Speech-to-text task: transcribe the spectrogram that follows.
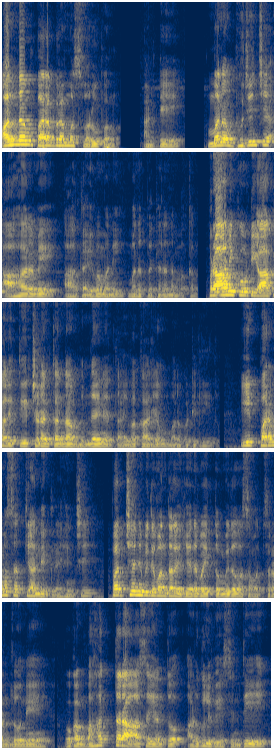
అన్నం పరబ్రహ్మ స్వరూపం అంటే మనం భుజించే ఆహారమే ఆ దైవమని మన పెద్దల నమ్మకం. ప్రాణికోటి ఆకలి తీర్చడం కన్నా మిన్నైన దైవ కార్యం మరొకటి లేదు. ఈ పరమ సత్యాన్ని గ్రహించి పద్దెనిమిది వందల ఎనభై తొమ్మిదవ సంవత్సరంలోనే ఒక మహత్తర ఆశయంతో అడుగులు వేసింది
